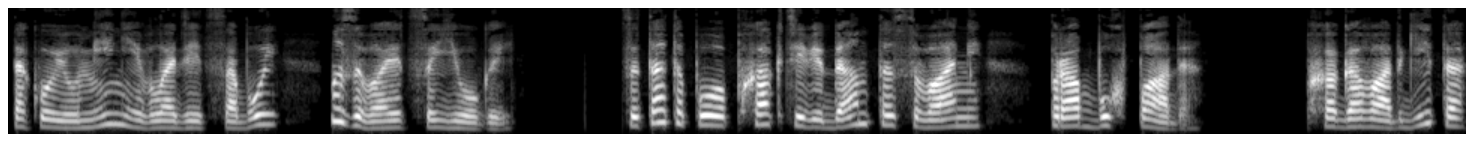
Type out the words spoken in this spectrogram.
Такое умение владеть собой называется йогой. Цитата по Бхактивиданта с вами Прабхупада. Бхагавад-гита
